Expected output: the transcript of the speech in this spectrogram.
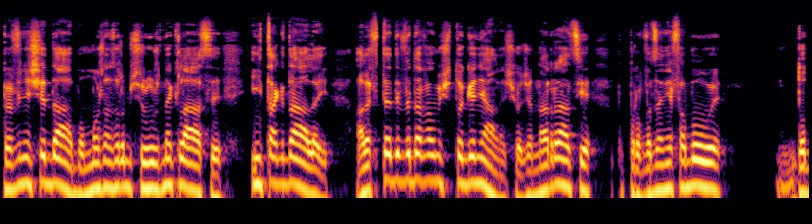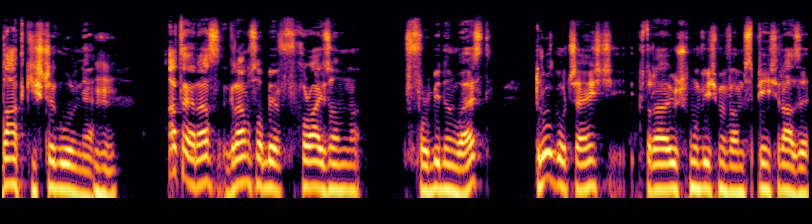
Pewnie się da, bo można zrobić różne klasy i tak dalej. Ale wtedy wydawało mi się to genialne, jeśli chodzi o narrację, poprowadzenie fabuły, dodatki szczególnie. A teraz gram sobie w Horizon Forbidden West, drugą część, która już mówiliśmy wam z pięć razy,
